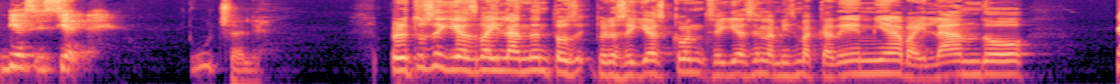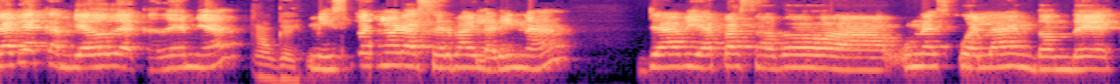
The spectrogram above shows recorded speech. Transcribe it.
17. Úchale. Pero tú seguías bailando entonces, pero seguías con, seguías en la misma academia, bailando. Ya había cambiado de academia. Okay. Mi sueño era ser bailarina. Ya había pasado a una escuela en donde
